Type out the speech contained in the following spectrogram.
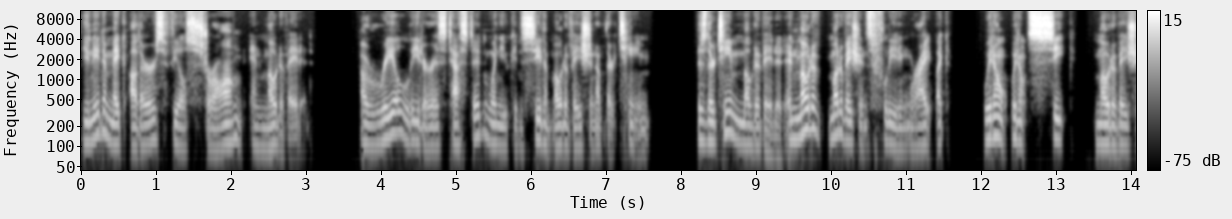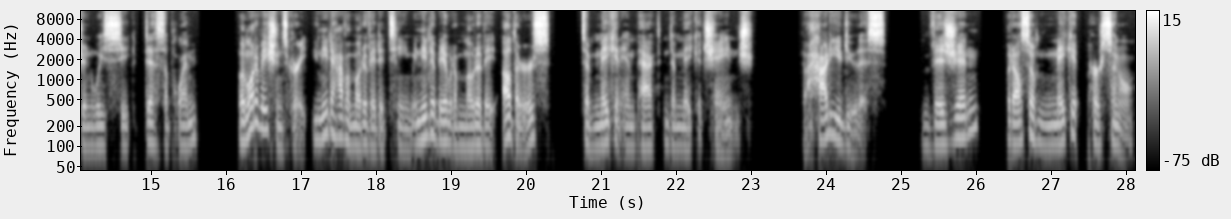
You need to make others feel strong and motivated. A real leader is tested when you can see the motivation of their team. Is their team motivated? And motive motivation is fleeting, right? Like we don't we don't seek motivation, we seek discipline. But motivation is great. You need to have a motivated team. You need to be able to motivate others to make an impact and to make a change. So how do you do this? Vision, but also make it personal.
